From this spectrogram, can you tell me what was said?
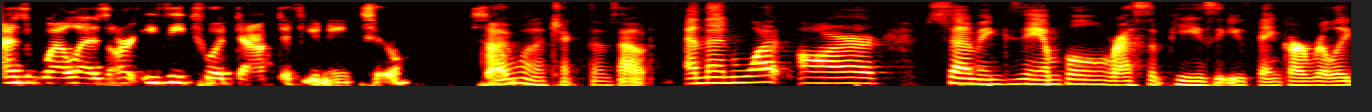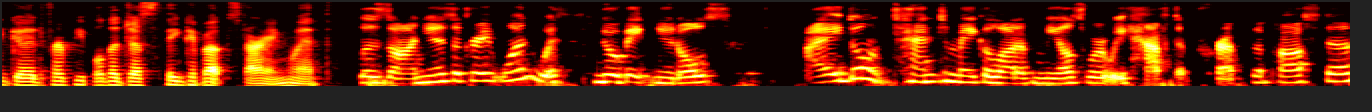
As well as are easy to adapt if you need to. So I want to check those out. And then what are some example recipes that you think are really good for people to just think about starting with? Lasagna is a great one with no bake noodles. I don't tend to make a lot of meals where we have to prep the pasta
